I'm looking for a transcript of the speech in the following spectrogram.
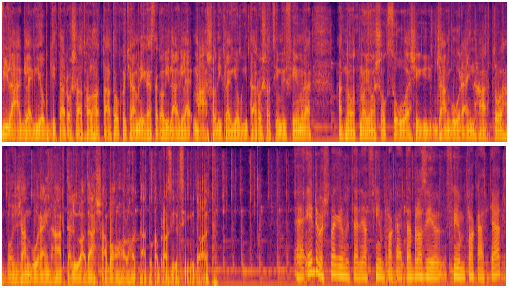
Világ legjobb gitárosát hallhattátok, hogyha emlékeztek a világ le- második legjobb gitárosa című filmre, hát na, ott nagyon sok szó esik Django Reinhardtról, hát most Django Reinhardt előadásában hallhattátok a brazil című dalt. Eh, Érdemes megemlíteni a filmplakátját, a brazil filmplakátját.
